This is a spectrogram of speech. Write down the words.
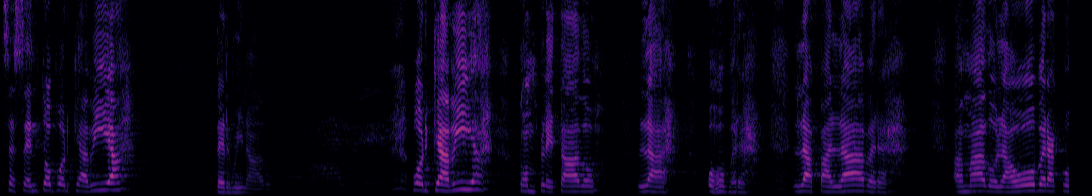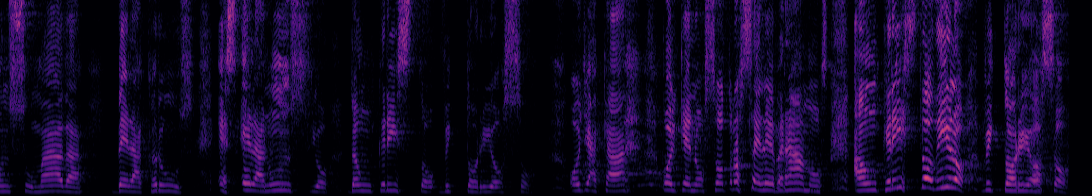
Se sentó porque había terminado. Porque había completado la obra, la palabra Amado, la obra consumada de la cruz es el anuncio de un Cristo victorioso. Oye acá, porque nosotros celebramos a un Cristo, dilo, victorioso.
